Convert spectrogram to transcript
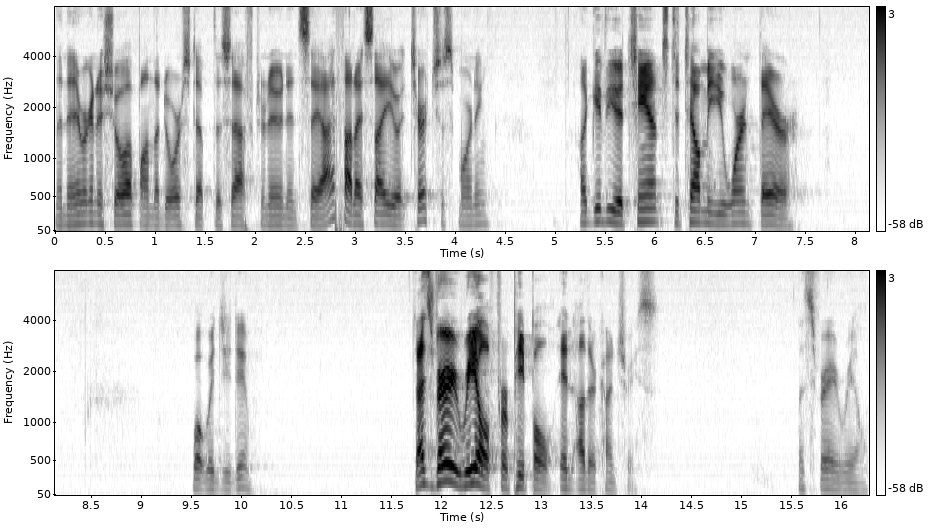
and they were going to show up on the doorstep this afternoon and say, I thought I saw you at church this morning. I'll give you a chance to tell me you weren't there what would you do? That's very real for people in other countries. That's very real.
